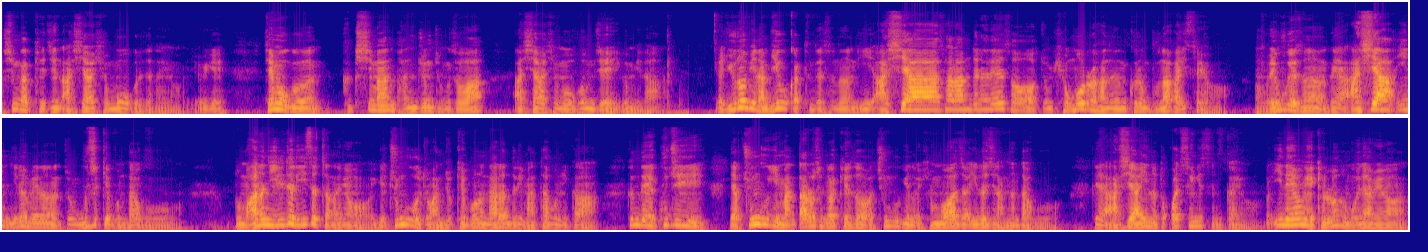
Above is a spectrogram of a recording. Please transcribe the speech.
심각해진 아시아 혐오 그러잖아요. 이게 제목은 극심한 반중 정서와 아시아 혐오 범죄 이겁니다. 그러니까 유럽이나 미국 같은 데서는 이 아시아 사람들에 대해서 좀 혐오를 하는 그런 문화가 있어요. 어, 외국에서는 그냥 아시아인 이러면은 좀 우습게 본다고. 또 많은 일들이 있었잖아요. 이게 중국을 좀 안 좋게 보는 나라들이 많다 보니까. 근데 굳이 야 중국인만 따로 생각해서 중국인을 혐오하자 이러진 않는다고. 그냥 아시아인은 똑같이 생겼으니까요. 이 내용의 결론은 뭐냐면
